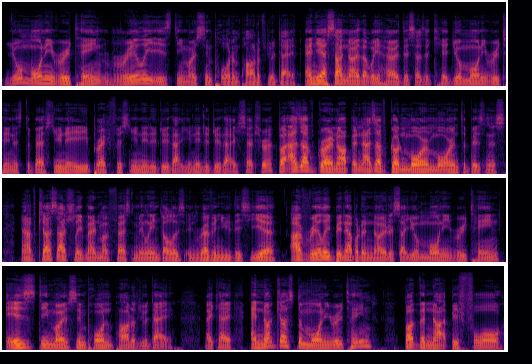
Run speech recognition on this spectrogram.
Your morning routine really is the most important part of your day. And yes, I know that we heard this as a kid. Your morning routine is the best. You need to eat breakfast, you need to do that, you need to do that, etc. But as I've grown up and as I've gotten more and more into business, and I've just actually made my first million dollars in revenue this year, I've really been able to notice that your morning routine is the most important part of your day. Okay? And not just the morning routine, but the night before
